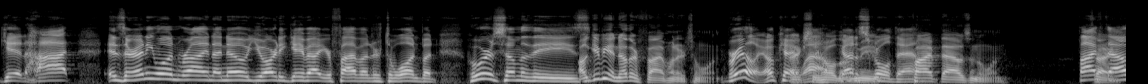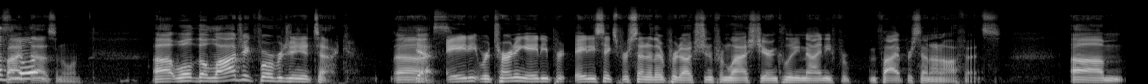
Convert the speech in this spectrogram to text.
Get hot. Is there anyone, Ryan? I know you already gave out your 500 to 1, but who are some of these? I'll give you another 500 to one. Really? Okay. Actually, wow. hold on. Gotta scroll down. 5,000 to 1. 5,000 Sorry, to 1? 5,000 1. Uh, well, the logic for Virginia Tech. Uh, Yes. 80, returning 80, 86% of their production from last year, including 95% on offense. Um,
